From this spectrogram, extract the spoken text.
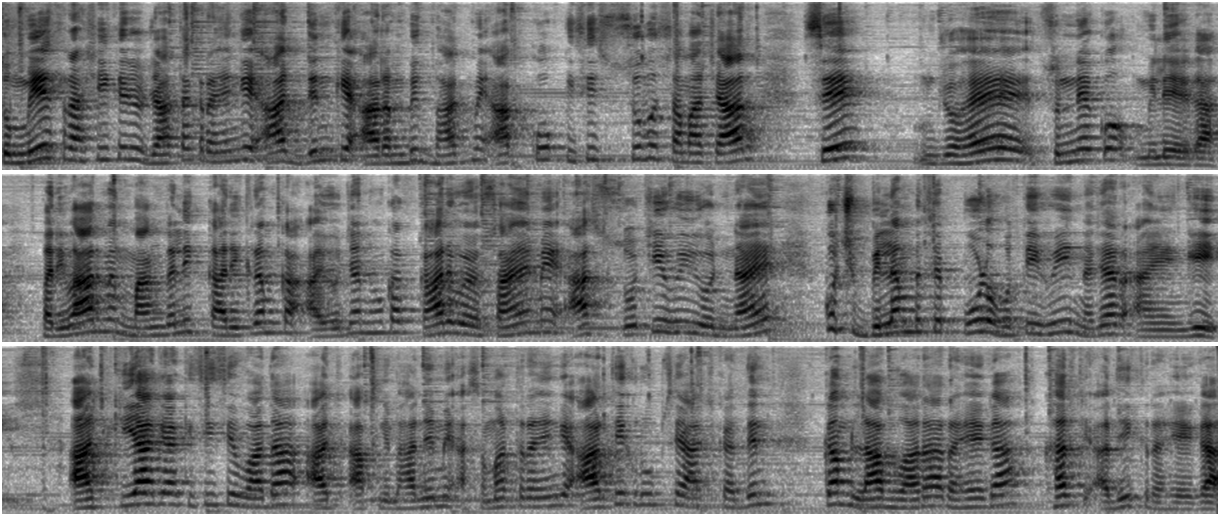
तो मेष राशि के जो जातक रहेंगे, आज दिन के आरंभिक भाग में आपको किसी शुभ समाचार से जो है, सुनने को मिलेगा। परिवार में मांगलिक कार्यक्रम का आयोजन होगा। कार्य व्यवसाय में आज सोची हुई योजनाएँ कुछ विलंब से पूर्ण होती हुई नज़र आएँगी। आज किया गया किसी से वादा, आज आप निभाने में असमर्थ रहेंगे। आर्थिक रूप से आज का दिन कम लाभ वाला रहेगा, खर्च अधिक रहेगा।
